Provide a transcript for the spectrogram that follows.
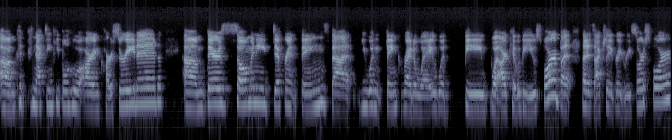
um, co- connecting people who are incarcerated. Um, there's so many different things that you wouldn't think right away would be what our kit would be used for, but that it's actually a great resource for.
